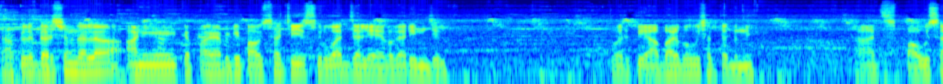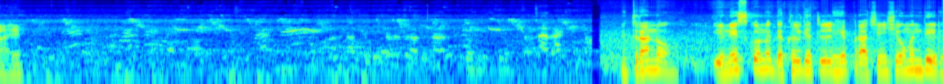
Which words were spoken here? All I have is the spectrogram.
तर आपलं दर्शन झालं आणि इथे बऱ्यापैकी पावसाची सुरुवात झाली आहे बघा रिमझिम. वरती आभाळ बघू शकता तुम्ही. आज पाऊस आहे. मित्रांनो युनेस्कोने दखल घेतलेले हे प्राचीन शिवमंदिर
